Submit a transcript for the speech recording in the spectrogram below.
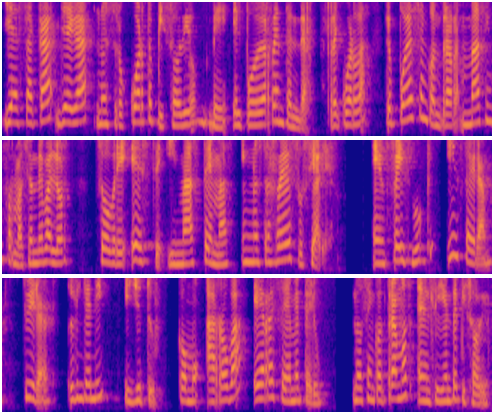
Y hasta acá llega nuestro cuarto episodio de El Poder de Entender. Recuerda que puedes encontrar más información de valor sobre este y más temas en nuestras redes sociales, en Facebook, Instagram, Twitter, LinkedIn y YouTube, como arroba RCM Perú. Nos encontramos en el siguiente episodio.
